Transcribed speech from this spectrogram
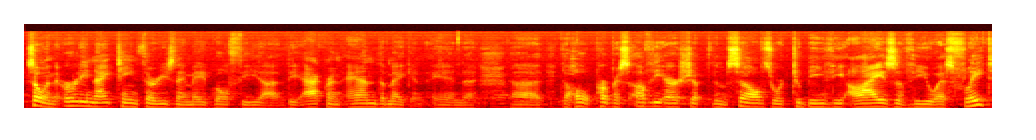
So in the early 1930s, they made both the uh, the Akron and the Macon, and uh, uh, the whole purpose of the airship themselves were to be the eyes of the U.S. fleet.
